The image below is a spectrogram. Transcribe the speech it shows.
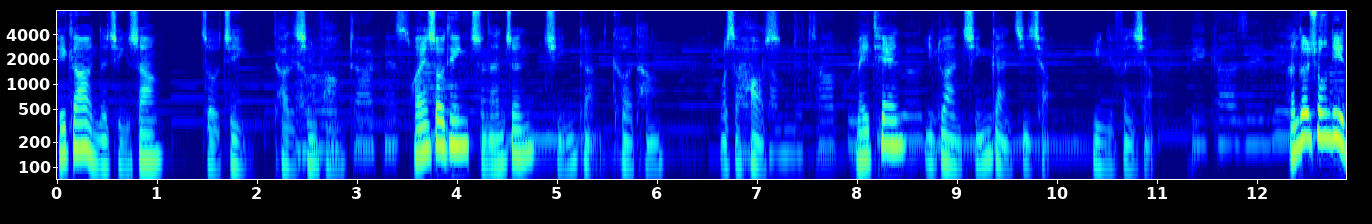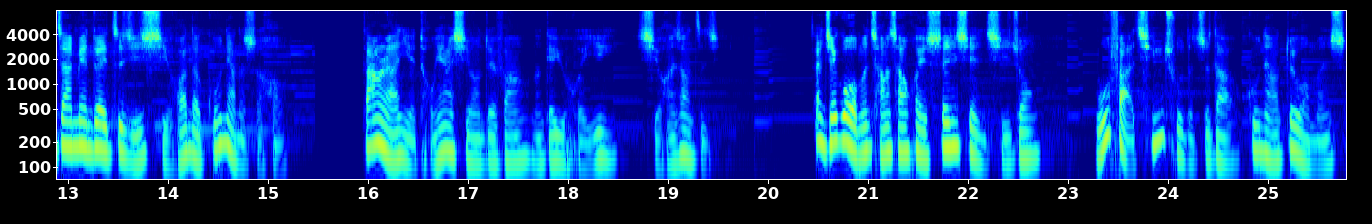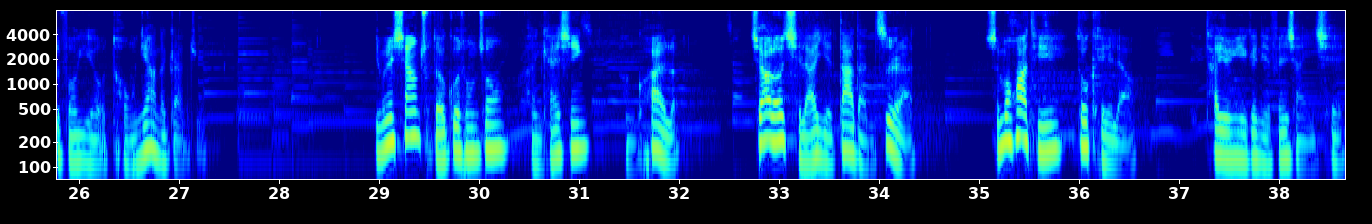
提高你的情商，走进他的心房。欢迎收听指南针情感课堂，我是 House，每天一段情感技巧与你分享。很多兄弟在面对自己喜欢的姑娘的时候，当然也同样希望对方能给予回应，喜欢上自己。但结果我们常常会深陷其中，无法清楚的知道姑娘对我们是否也有同样的感觉。你们相处的过程中很开心、很快乐，交流起来也大胆自然，什么话题都可以聊。他愿意跟你分享一切，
